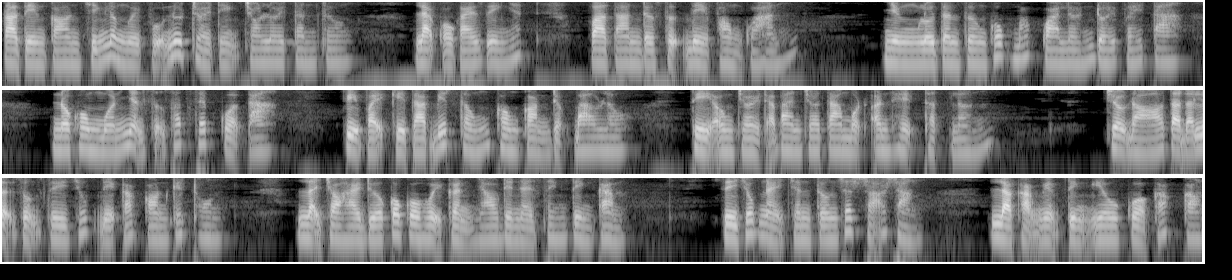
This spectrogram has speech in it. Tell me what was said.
Ta tin con chính là người phụ nữ trời định cho lôi tân dương lại có gái duy nhất và tan được sự đề phòng của hắn. Nhưng lôi tân dương khúc mắc quá lớn đối với ta. Nó không muốn nhận sự sắp xếp của ta. Vì vậy khi ta biết sống không còn được bao lâu, thì ông trời đã ban cho ta một ân hệ thật lớn. Trước đó ta đã lợi dụng di chúc để các con kết hôn. Lại cho hai đứa có cơ hội gần nhau để nảy sinh tình cảm. Di chúc này chân tướng rất rõ ràng, là khảo nghiệm tình yêu của các con.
